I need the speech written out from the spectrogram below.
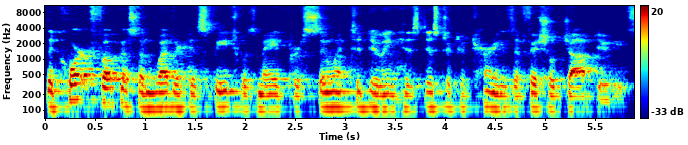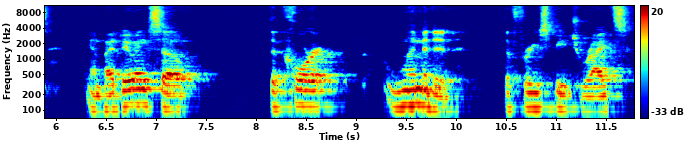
The court focused on whether his speech was made pursuant to doing his district attorney's official job duties. And by doing so, the court limited the free speech rights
